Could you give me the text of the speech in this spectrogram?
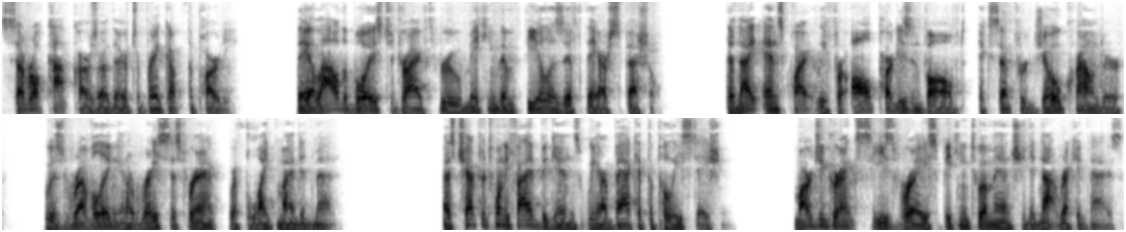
several cop cars are there to break up the party. They allow the boys to drive through, making them feel as if they are special. The night ends quietly for all parties involved except for Joe Crowder, who is reveling in a racist rant with like minded men. As chapter 25 begins, we are back at the police station. Margie Grank sees Ray speaking to a man she did not recognize.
